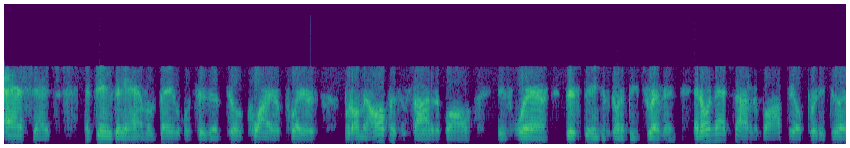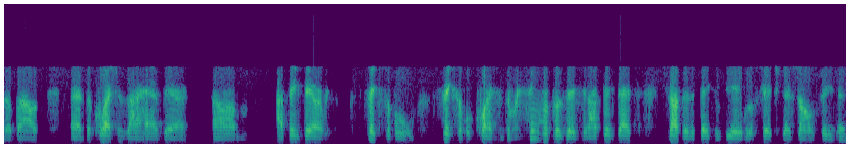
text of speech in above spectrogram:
assets and things they have available to them to acquire players. But on the offensive side of the ball is where this thing is going to be driven. And on that side of the ball, I feel pretty good about uh, the questions I have there, um, I think they're fixable, fixable questions. The receiver position, I think that's something that they can be able to fix this whole season.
